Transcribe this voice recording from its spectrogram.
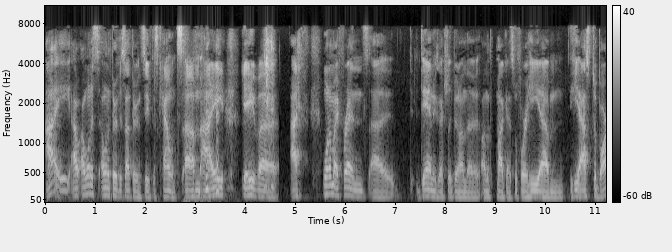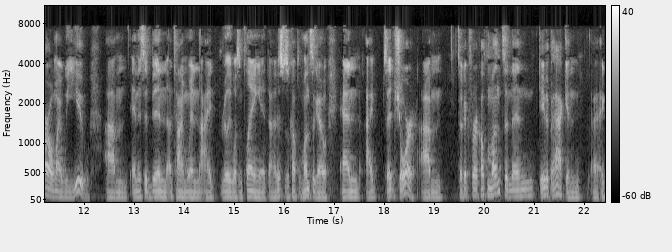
I I want to I want to throw this out there and see if this counts. Um, I gave uh, I one of my friends. Uh, Dan, who's actually been on the on the podcast before, he um he asked to borrow my Wii U, um and this had been a time when I really wasn't playing it. Uh, this was a couple months ago, and I said sure. Um, took it for a couple months and then gave it back, and I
